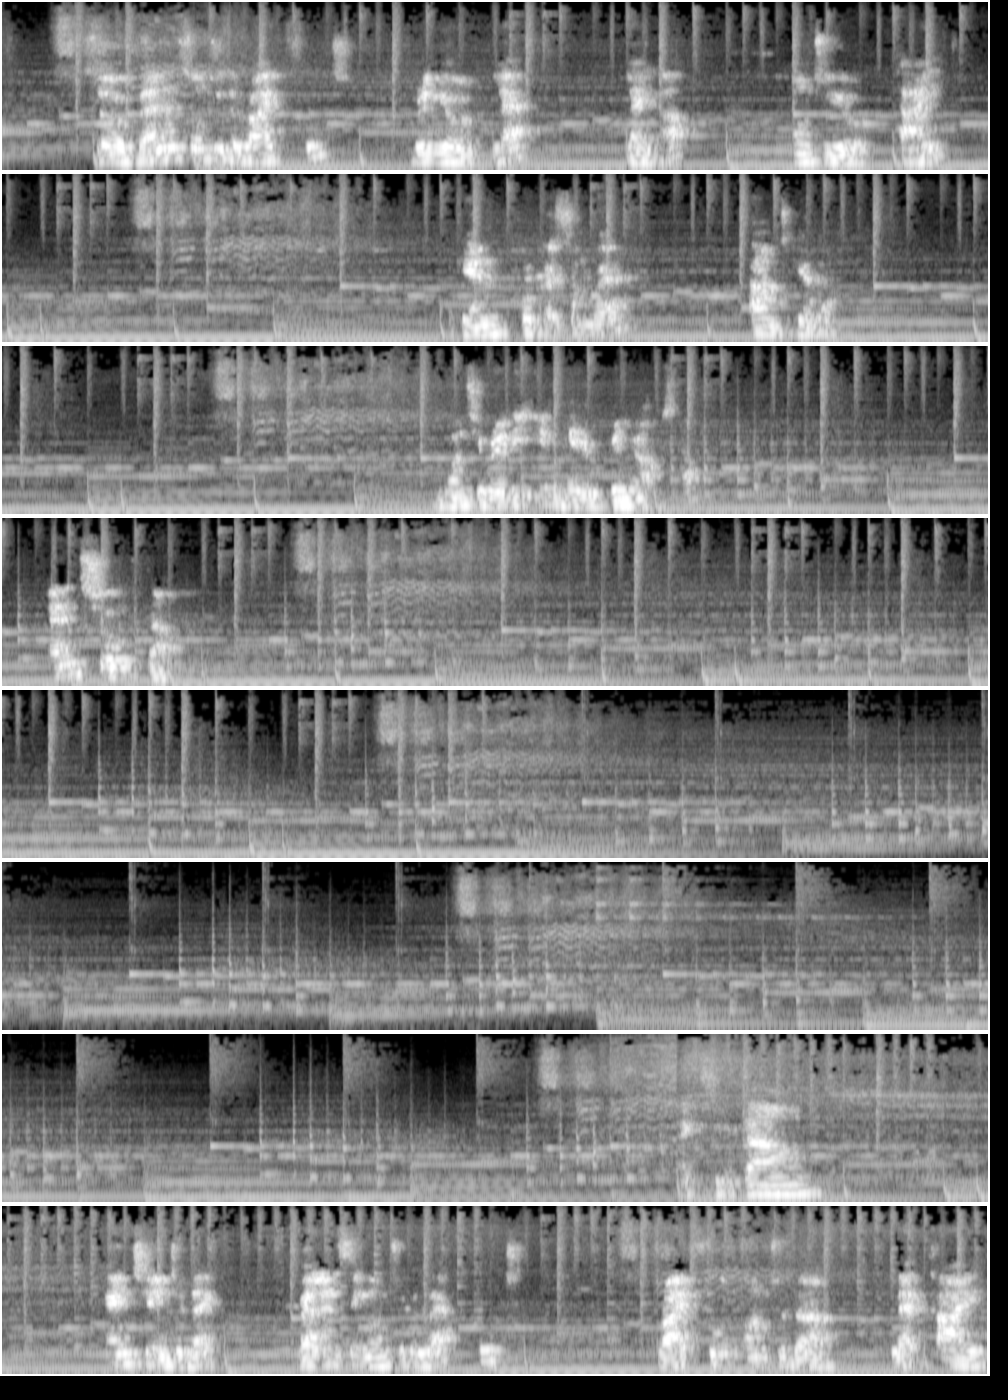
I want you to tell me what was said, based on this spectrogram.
So balance onto the right foot. Bring your left leg up onto your thigh. Again, focus somewhere. Palm together. Once you're ready, inhale, bring your arms up and shoulders down. Change your leg, balancing onto the left foot, right foot onto the left thigh.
